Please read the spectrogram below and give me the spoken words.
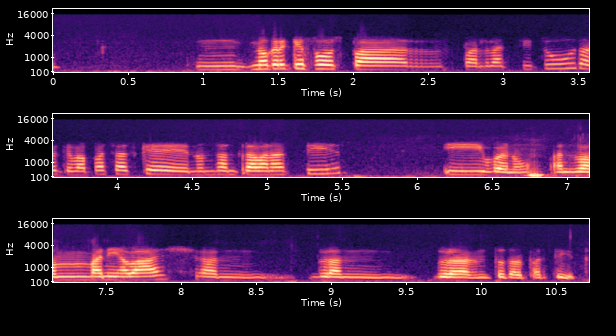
mm, no crec que fos per, per l'actitud. El que va passar és que no ens entraven els tirs i bueno, ens vam venir a baix en, durant, durant tot el partit.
